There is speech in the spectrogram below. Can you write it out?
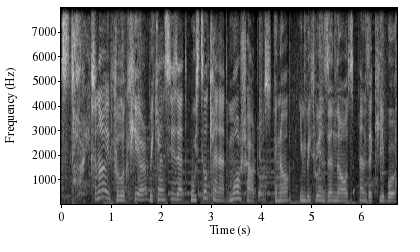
story. So now if we look here, we can see that we still can add more shadows, you know, in between the notes and the keyboard.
